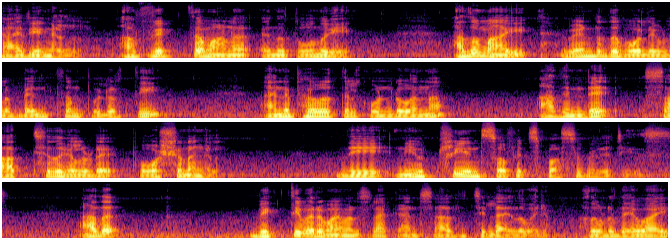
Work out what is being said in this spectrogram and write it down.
കാര്യങ്ങൾ അവ്യക്തമാണ് എന്ന് തോന്നുകയും അതുമായി വേണ്ടതുപോലെയുള്ള ബന്ധം പുലർത്തി അനുഭവത്തിൽ കൊണ്ടുവന്ന അതിന്റെ സാധ്യതകളുടെ പോഷണങ്ങൾ. The nutrients of its possibilities അത് വ്യക്തിപരമായി മനസ്സിലാക്കാൻ സാധിച്ചില്ല എന്ന് വരും. അതുകൊണ്ട് ദയവായി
